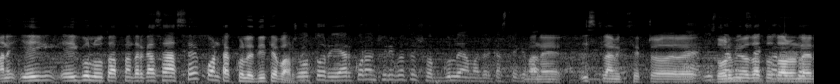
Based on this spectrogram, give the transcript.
মানে এই এইগুলো তো আপনাদের কাছে আছে কন্টাক্ট করলে দিতে পারবে। যত রেয়ার কোরআন শরীফ আছে সবগুলোই আমাদের কাছ থেকে মানে ইসলামিক সেক্টরে হ্যাঁ, ধর্মীয় যত ধরনের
